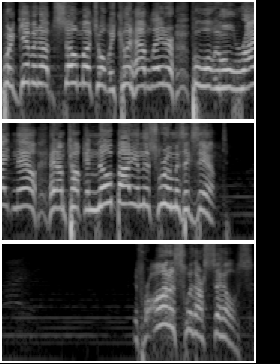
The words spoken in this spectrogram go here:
we're giving up so much what we could have later for what we want right now. And I'm talking, nobody in this room is exempt. If we're honest with ourselves,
